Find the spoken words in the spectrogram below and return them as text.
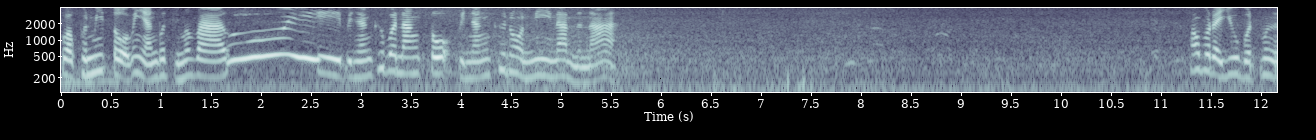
พวกเพิ่นมีโต๊ะมีหยังเพิ่นสิมาว่าอุ้ย เป็นหยังคือบ่นั่งโต๊ะเป็นหยังคือโน่นนี่นั่นน่ะนะเฮาบ่ได้อยู่เบิดมื้อ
